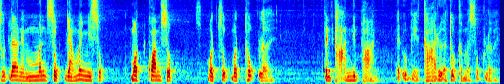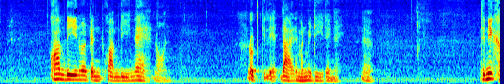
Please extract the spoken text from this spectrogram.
สุดแล้วเนี่ยมันสุขอย่างไม่มีสุข หมดความสุข หมดสุขหมดทุกข์เลย เป็นฐานนิพพาน เป็นอุเบกขาหรืออทุกขมสุขเลย ความดีมันเป็นความดีแน่นอนลดกิเลสได้เนี่ยมันไม่ดีได้ไงนะทีนี้ค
